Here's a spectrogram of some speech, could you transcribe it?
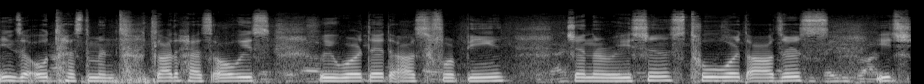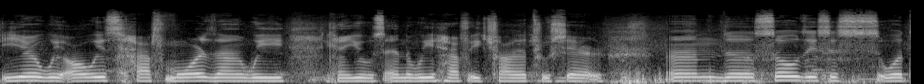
in the Old Testament, God has always rewarded us for being generations toward others. Each year, we always have more than we can use, and we have each other to share. And uh, so, this is what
